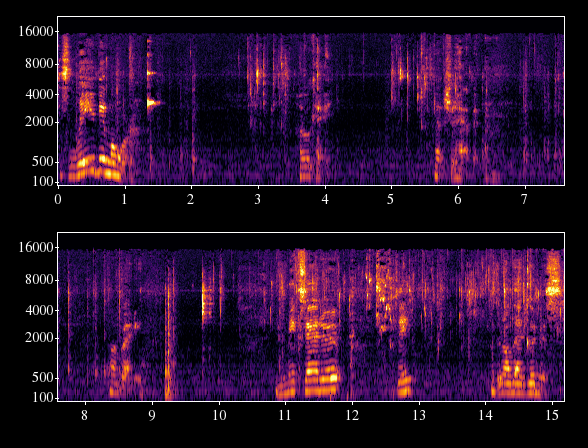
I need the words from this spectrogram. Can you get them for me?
Just a little bit more. Okay. That should have it. Alrighty. Mix that up. See? Look at all that goodness.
